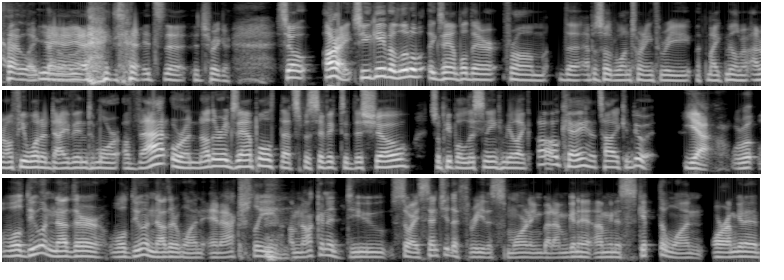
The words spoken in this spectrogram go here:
I like yeah, that. a yeah, lot. yeah. exact- It's the, the trigger. So, all right. So you gave a little example there from the episode 123 with Mike Milner. I don't know if you want to dive into more of that or another example that's specific to this show, so people listening can be like, "Oh, okay, that's how I can do it." Yeah, we'll, we'll do another. We'll do another one. And actually, I'm not gonna do. So I sent you the three this morning, but I'm gonna I'm gonna skip the one, or I'm gonna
